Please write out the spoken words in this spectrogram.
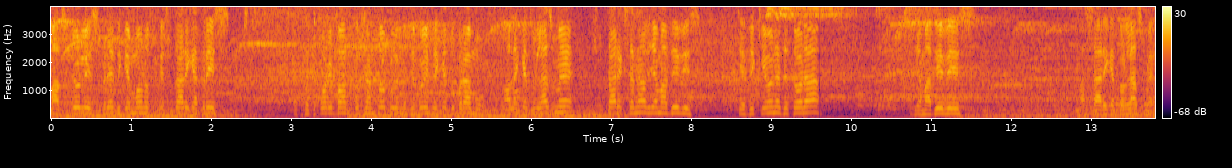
Ο Ματσιούλη βρέθηκε μόνος του και σουτάρει για τρεις. Επιθετικό rebound του Ξανθόπουλου με τη βοήθεια και του Μπράμου αλλά και του Λάσμε. Σουτάρει ξανά ο Διαμαντίδης και δικαιώνεται τώρα. Ο Διαμαντίδης πασάρει για τον Λάσμε.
